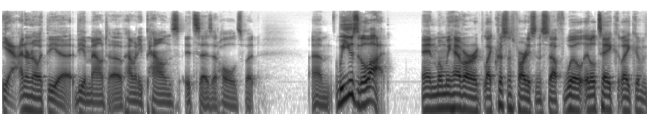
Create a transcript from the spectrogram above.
yeah, I don't know what the uh, the amount of how many pounds it says it holds, but um, we use it a lot. And when we have our like Christmas parties and stuff, we'll it'll take like a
